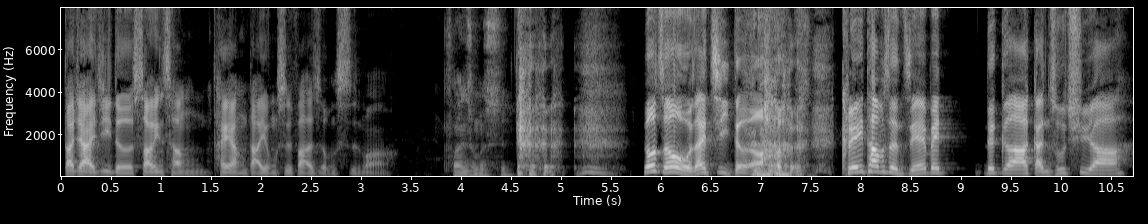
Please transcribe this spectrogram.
大家还记得上一场太阳打勇士发生什么事吗？发生什么事？都只有我在记得啊。Clay Thompson 直接被那个啊赶出去啊！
